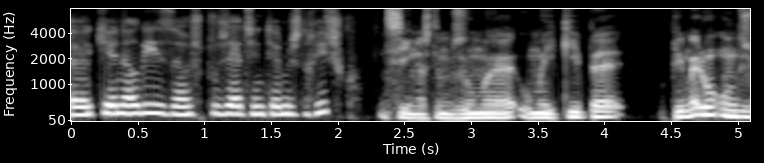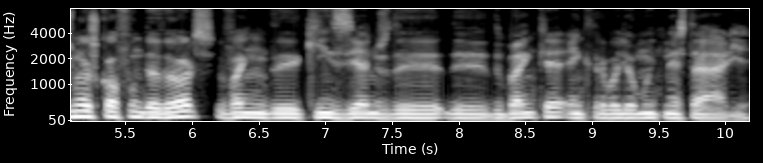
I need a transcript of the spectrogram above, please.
uh, que analisa os projetos em termos de risco? Sim, nós temos uma, uma equipa. Primeiro, um dos meus cofundadores vem de 15 anos de, de, de banca, em que trabalhou muito nesta área.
